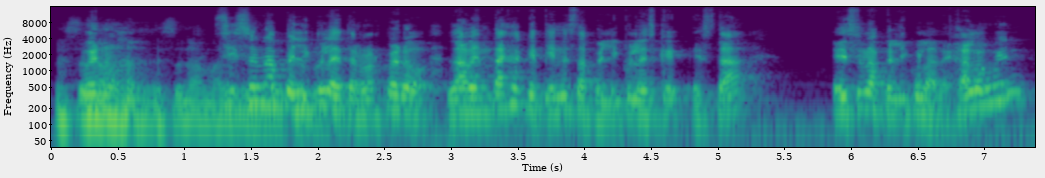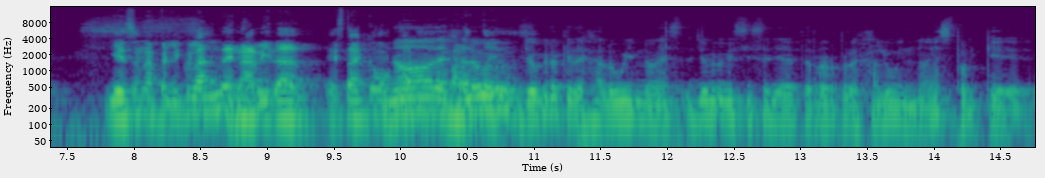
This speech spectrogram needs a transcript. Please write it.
bueno, sí es una película de terror, pero la ventaja que tiene esta película es que está. Es una película de Halloween y es una película de Navidad. Está como. No, de Halloween. Yo creo que de Halloween no es. Yo creo que sí sería de terror, pero de Halloween no es porque.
